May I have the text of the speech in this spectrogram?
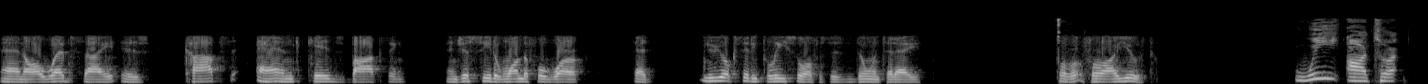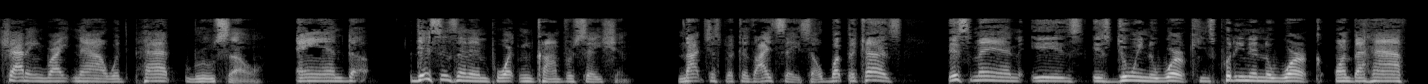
and our website is cops and kids boxing and just see the wonderful work that New York City police officers are doing today for, for our youth. We are t- chatting right now with Pat Russo, and this is an important conversation, not just because I say so, but because This man is is doing the work. He's putting in the work on behalf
